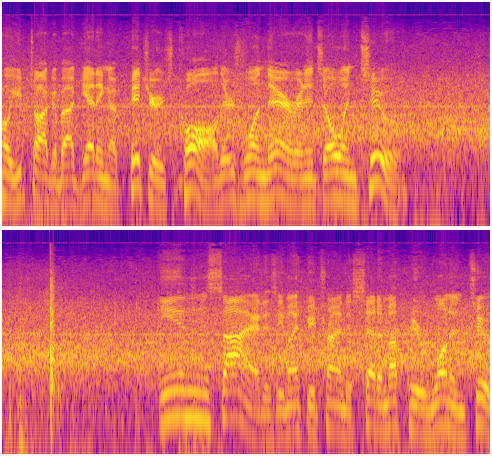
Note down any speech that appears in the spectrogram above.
Oh, you talk about getting a pitcher's call. There's one there, and it's 0-2. Inside, as he might be trying to set him up here, one and two.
